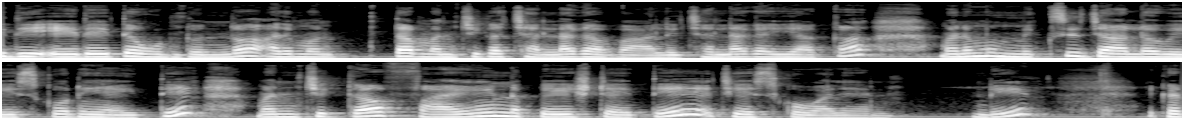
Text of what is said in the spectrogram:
ఇది ఏదైతే ఉంటుందో అది అంతా మంచిగా చల్లగా అవ్వాలి చల్లగా అయ్యాక మనము మిక్సీ జార్లో వేసుకొని అయితే మంచిగా ఫైన్ పేస్ట్ అయితే చేసుకోవాలి అండి. ఇక్కడ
